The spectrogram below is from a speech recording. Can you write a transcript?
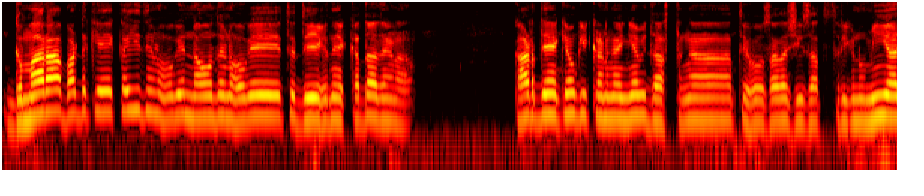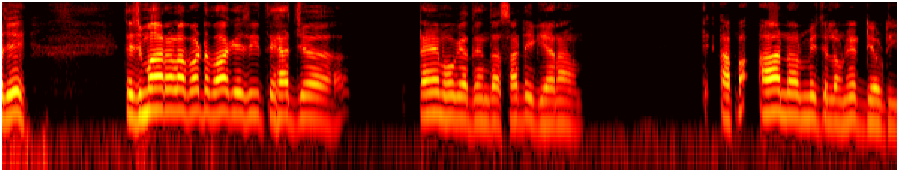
ਗਮਾਰਾ ਵੱਢ ਕੇ ਕਈ ਦਿਨ ਹੋ ਗਏ 9 ਦਿਨ ਹੋ ਗਏ ਤੇ ਦੇਖਦੇ ਹਾਂ ਇੱਕ ਅੱਧਾ ਦਿਨ ਕੱਢਦੇ ਆ ਕਿਉਂਕਿ ਕਣਗਾਈਆਂ ਵੀ ਦਸਤੀਆਂ ਤੇ ਹੋ ਸਕਦਾ 6-7 ਤਰੀਕ ਨੂੰ ਮੀਂਹ ਆ ਜੇ ਤੇ ਜਮਾਰ ਵਾਲਾ ਵੱਢ ਵਾਹ ਗਏ ਸੀ ਤੇ ਅੱਜ ਟਾਈਮ ਹੋ ਗਿਆ ਦਿਨ ਦਾ 11:30 ਤੇ ਆਪਾਂ ਆ ਨਰਮੇ ਚ ਲਾਉਣੇ ਡਿਊਟੀ।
